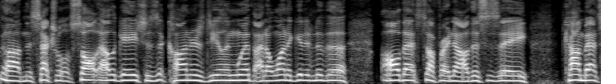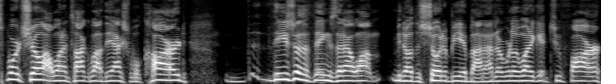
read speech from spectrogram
um, the sexual assault allegations that Conor's dealing with. I don't want to get into the all that stuff right now. This is a combat sports show. I want to talk about the actual card. These are the things that I want you know the show to be about. I don't really want to get too far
